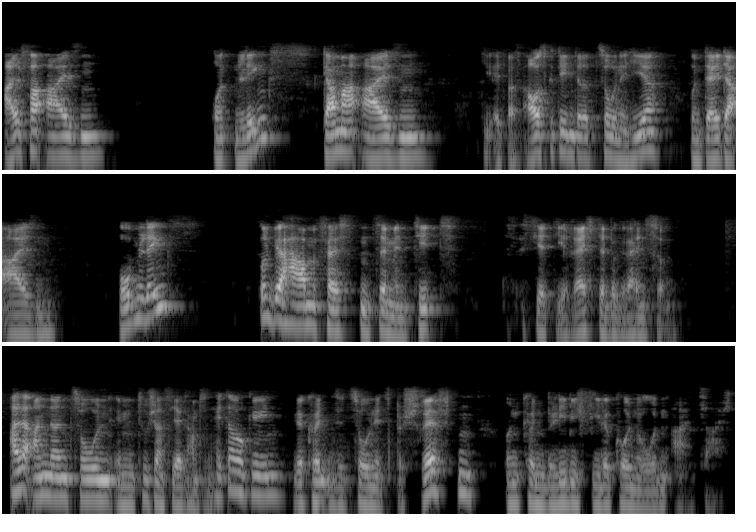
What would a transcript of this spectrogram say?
Alpha-Eisen unten links, Gamma-Eisen, die etwas ausgedehntere Zone hier und Delta-Eisen oben links. Und wir haben festen Zementit, das ist jetzt die rechte Begrenzung. Alle anderen Zonen im Zustandsdiagramm sind heterogen. Wir könnten diese Zonen jetzt beschriften und können beliebig viele Konoden einzeichnen.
